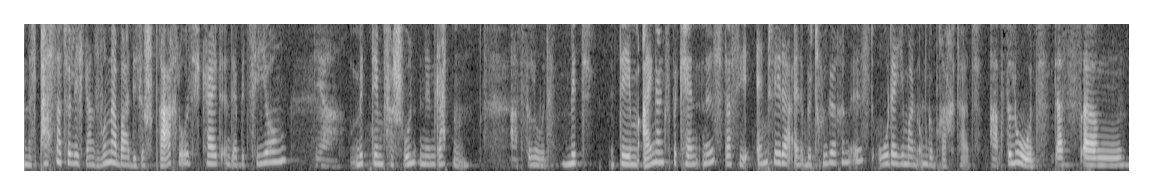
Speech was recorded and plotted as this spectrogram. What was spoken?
Und es passt natürlich ganz wunderbar, diese Sprachlosigkeit in der Beziehung Ja, mit dem verschwundenen Gatten. absolut. Mit dem Eingangsbekenntnis, dass sie entweder eine Betrügerin ist oder jemanden umgebracht hat. Absolut. Das ähm,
